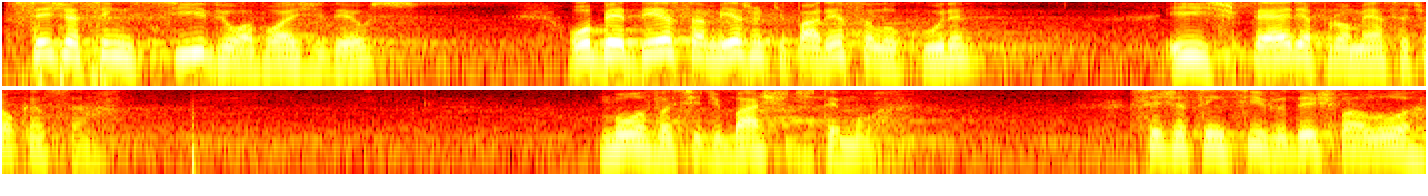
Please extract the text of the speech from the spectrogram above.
Seja sensível à voz de Deus. Obedeça mesmo que pareça loucura. E espere a promessa te alcançar. Mova-se debaixo de temor. Seja sensível, deixe valor.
